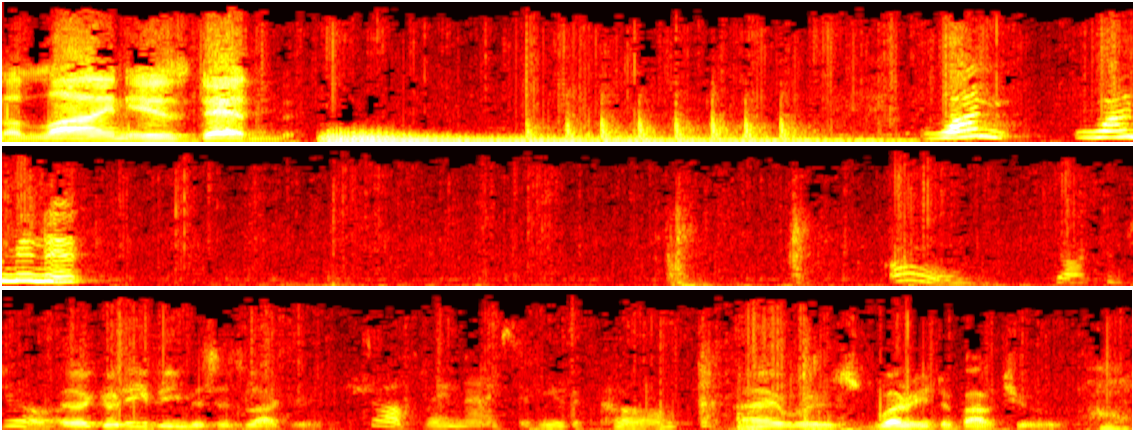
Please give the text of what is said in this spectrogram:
The Line is Dead. One, one minute. Oh, Dr. George. Uh, good evening, Mrs. Lockridge. It's awfully nice of you to call. I was worried about you. Oh,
